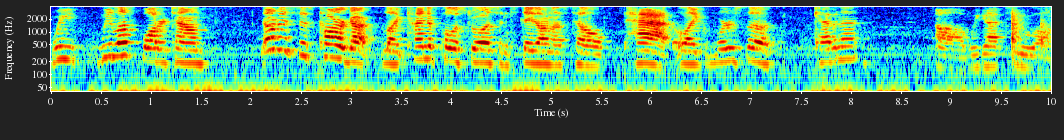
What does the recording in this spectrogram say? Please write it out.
we we left Watertown. Noticed this car got like kind of close to us and stayed on us till Pat. Like, where's the cabin at? Uh, we got to um,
